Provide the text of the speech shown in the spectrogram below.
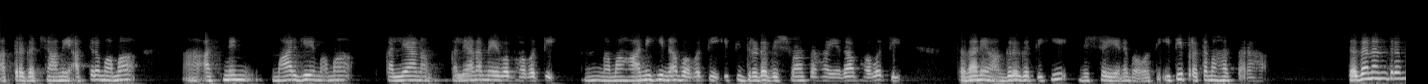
अत्र गच्छामि। अत्र मम अस्मिन् मार्गे मम कल्याणं, कल्याणमेव भवति। मम हानिः न भवति इति दृढविश्वासः यदा भवति, तदानीम् अग्रगतिः निश्चयेन भवति इति प्रथमः स्तरः तदनन्तरं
